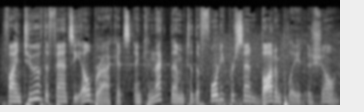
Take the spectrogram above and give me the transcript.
Find two of the fancy L brackets and connect them to the 40% bottom plate as shown.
